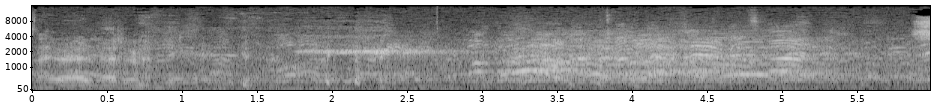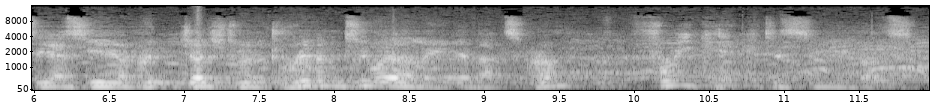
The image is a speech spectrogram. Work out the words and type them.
Snyder, I CSU judged to have driven too early in that scrum. Free kick to CU Buffs.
